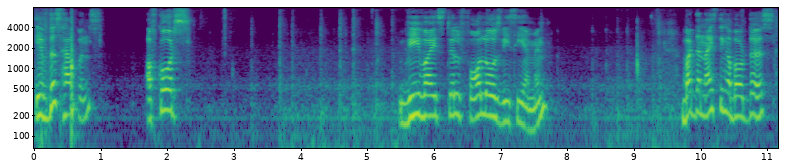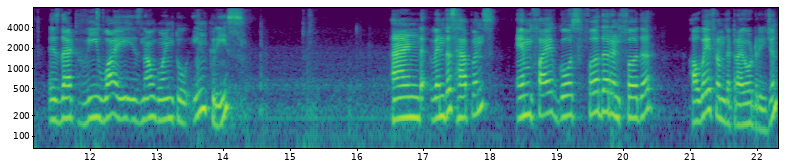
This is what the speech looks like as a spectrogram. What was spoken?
If this happens, of course Vy still follows VCMN. But the nice thing about this is that Vy is now going to increase. And when this happens, M5 goes further and further away from the triode region,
